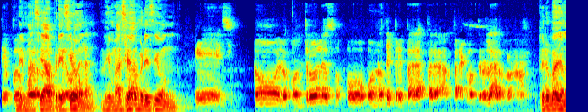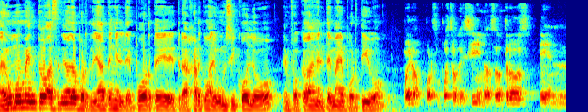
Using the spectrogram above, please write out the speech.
te puede demasiada presión, demasiada presión. Eh, no lo controlas o, o no te preparas para, para controlarlo, ¿no? Pero Pablo, ¿en algún momento has tenido la oportunidad en el deporte de trabajar con algún psicólogo enfocado en el tema deportivo? Bueno, por supuesto que sí. Nosotros, en,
